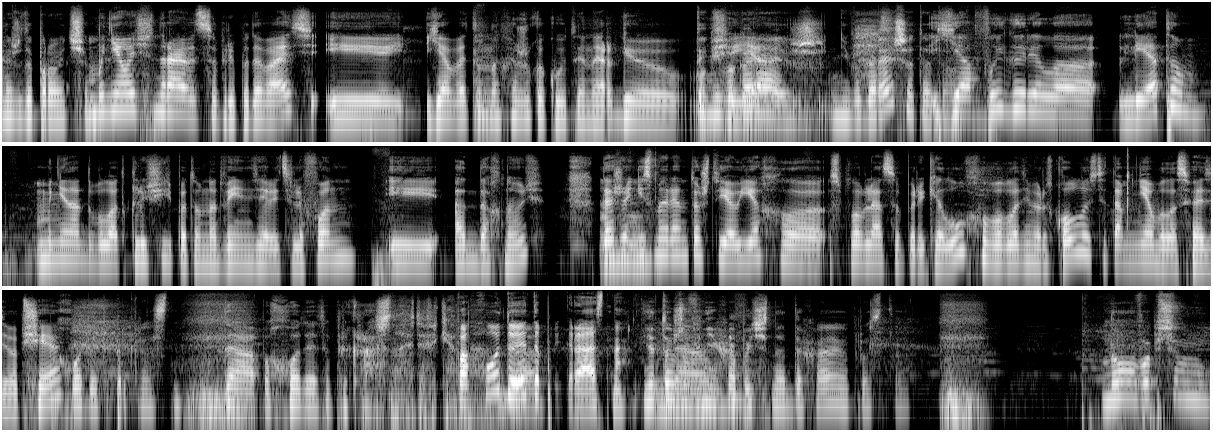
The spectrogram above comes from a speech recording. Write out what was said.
между прочим. Мне очень нравится преподавать, и я в этом нахожу какую-то энергию. Ты не Вообще, я- выгораешь? Не выгораешь от этого? Я выгорела летом. Мне надо было отключить потом на две недели телефон и отдохнуть. Даже Мгм. несмотря на то, что я уехала сплавляться по реке Луха во Владимирской области, там не было связи вообще. Походу, это прекрасно. Да, походу это прекрасно, это офигенно. Походу, Да. это прекрасно. Я тоже Да. в них обычно отдыхаю просто. Ну, в общем,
